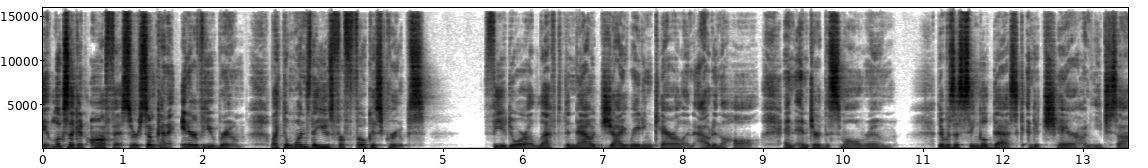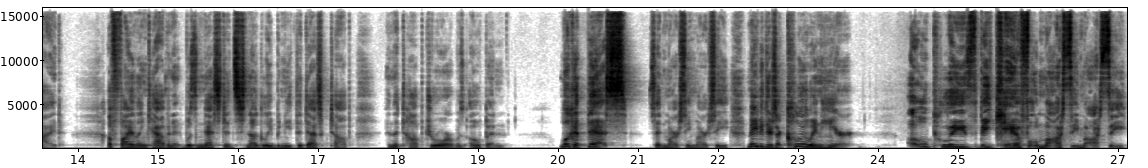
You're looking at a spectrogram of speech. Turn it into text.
It looks like an office or some kind of interview room, like the ones they use for focus groups. Theodora left the now gyrating Carolyn out in the hall and entered the small room. There was a single desk and a chair on each side. A filing cabinet was nested snugly beneath the desktop, and the top drawer was open. Look at this, said Marcy Marcy. Maybe there's a clue in here. Oh, please be careful, Marcy Marcy,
